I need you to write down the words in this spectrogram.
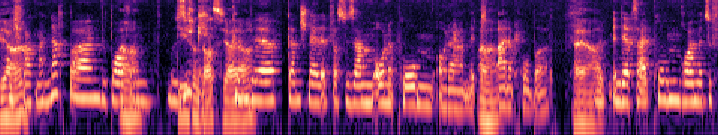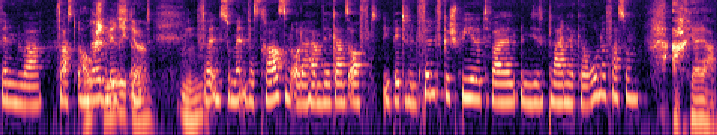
Ja. Ich frage meinen Nachbarn, wir brauchen ah, Musik. Dies und das, ja, können ja. wir ganz schnell etwas zusammen ohne Proben oder mit ah. einer Probe ja, ja. Weil in der Zeit Probenräume zu finden war fast unmöglich. und ja. mhm. für Instrumenten was draußen. Oder haben wir ganz oft die Beethoven 5 gespielt, weil in diese kleine Corona-Fassung. Ach ja, ja.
